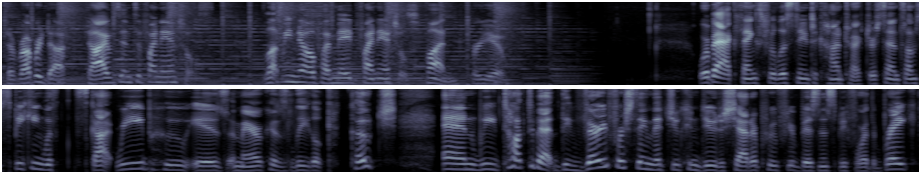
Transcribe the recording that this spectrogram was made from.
The Rubber Duck Dives into Financials. Let me know if I made financials fun for you. We're back. Thanks for listening to Contractor Sense. I'm speaking with Scott Reib, who is America's legal coach. And we talked about the very first thing that you can do to shatterproof your business before the break.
